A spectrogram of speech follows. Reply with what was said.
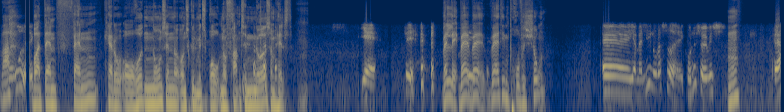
Ikke. Hvordan fanden kan du overhovedet nogensinde, undskyld mit sprog, nå frem til noget som helst? Ja, det... Hvad, hvad, hvad, hvad er din profession? øh, jamen, lige nu der sidder jeg i kundeservice. Mm? Ja.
